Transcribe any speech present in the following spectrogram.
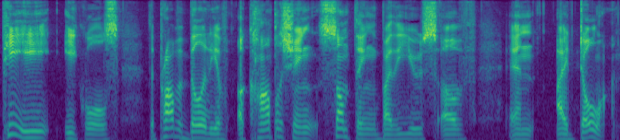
PE equals the probability of accomplishing something by the use of an eidolon.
